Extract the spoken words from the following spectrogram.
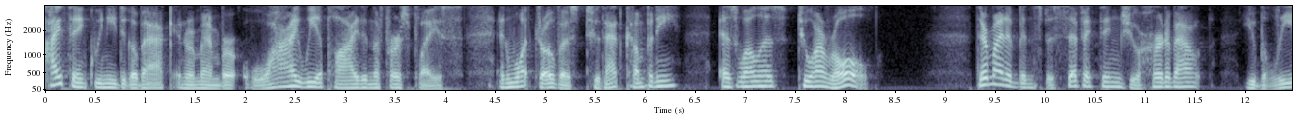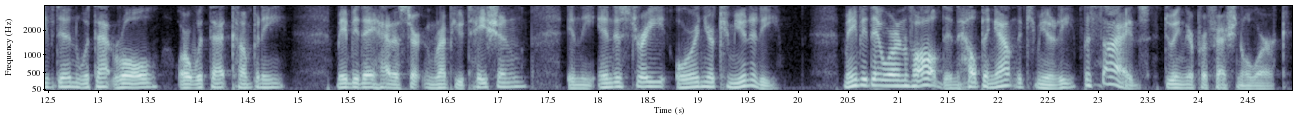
I think we need to go back and remember why we applied in the first place and what drove us to that company as well as to our role. There might have been specific things you heard about, you believed in with that role or with that company. Maybe they had a certain reputation in the industry or in your community. Maybe they were involved in helping out in the community besides doing their professional work.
